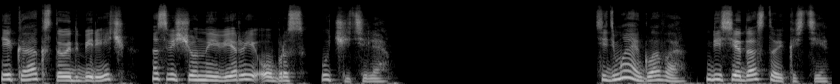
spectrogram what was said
и как стоит беречь освященный верой образ учителя. Седьмая глава. Беседа о стойкости.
